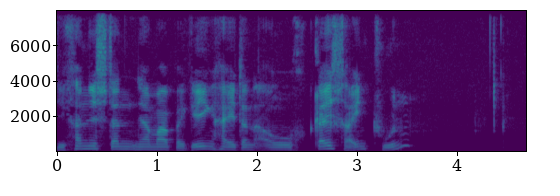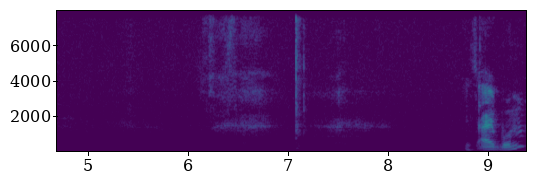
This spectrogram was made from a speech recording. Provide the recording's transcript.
die kann ich dann ja mal bei Gelegenheit dann auch gleich reintun. Ins Album.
